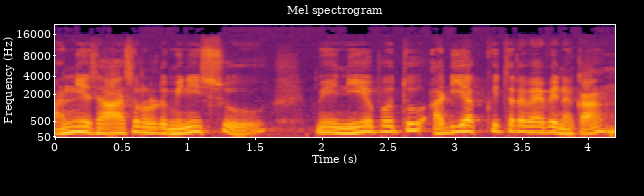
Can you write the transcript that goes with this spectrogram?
අන්‍ය ශාසන වල මිනිස්සු මේ නියපොතු අඩියක් විතර වැවෙනකන්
